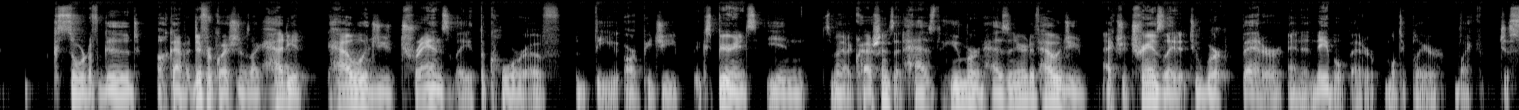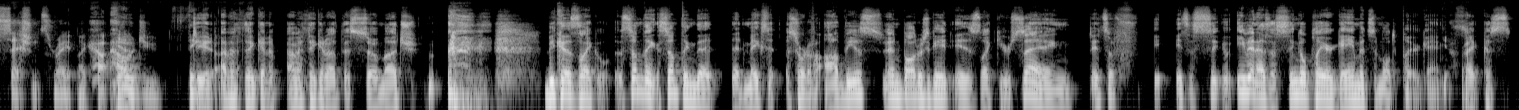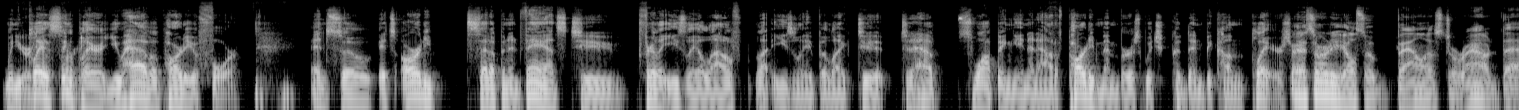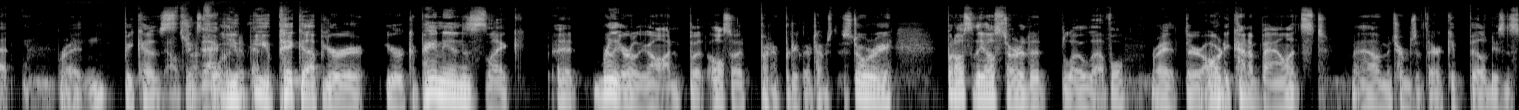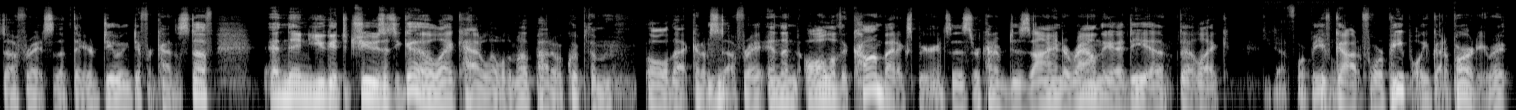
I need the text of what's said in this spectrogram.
sort of good. A kind of a different question was like, how do you how would you translate the core of the RPG experience in something like Crashlands that has the humor and has the narrative? How would you actually translate it to work better and enable better multiplayer, like just sessions, right? Like how, how Yeah. would you think? Dude, I've been that? thinking I've been thinking about this so much. because like something something that that makes it sort of obvious in Baldur's Gate is like you're saying it's a it's a even as a single player game it's a multiplayer game Yes. right because when you You play as a single party. player you have a party of 4 and so it's already set up in advance to fairly easily allow not easily but like to to have swapping in and out of party members which could then become players Right, right it's already also balanced around that, right? Mhm. Because Exactly. you yeah. you pick up your your companions like at really early on, but also at particular times in the story. But also, they all start at a low level, right? They're already kind of balanced um, in terms of their capabilities and stuff, right? So that they are doing different kinds of stuff, and then you get to choose as you go, like how to level them up, how to equip them, all of that kind of Mhm. stuff, right? And then all of the combat experiences are kind of designed around the idea that like You got four people. you've got four people, you've got a party, right?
